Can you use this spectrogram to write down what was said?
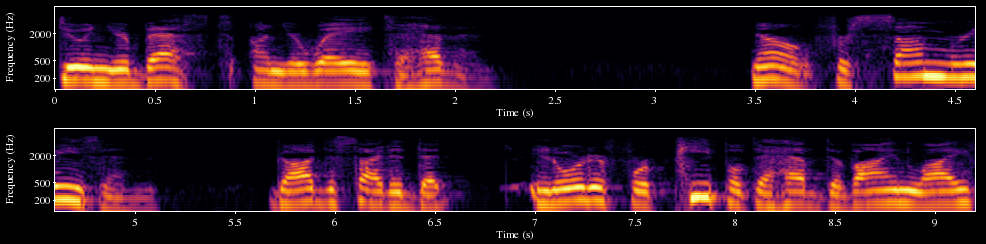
doing your best on your way to heaven. No, for some reason, God decided that in order for people to have divine life,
